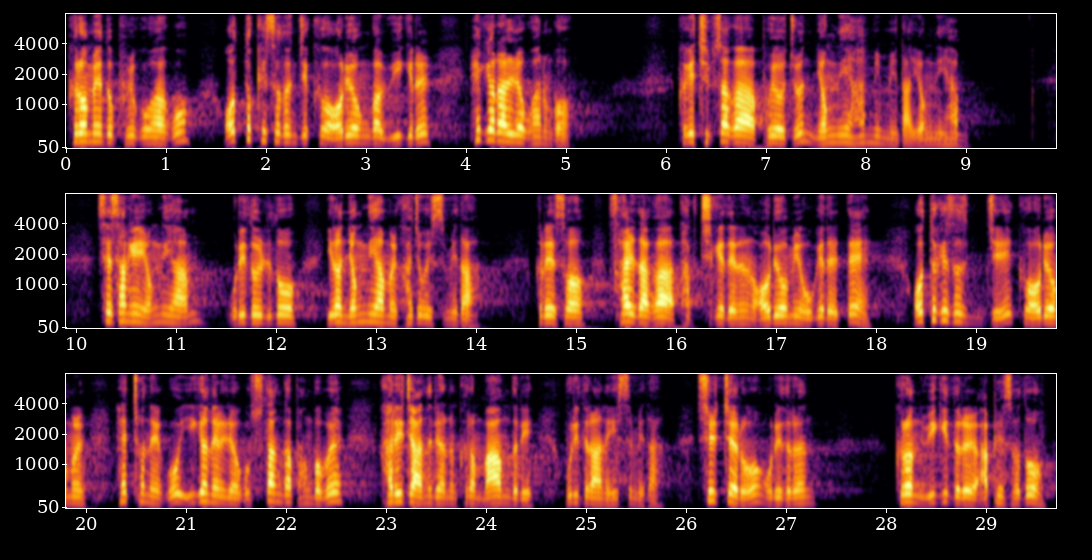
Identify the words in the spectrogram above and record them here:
그럼에도 불구하고 어떻게 해서든지 그 어려움과 위기를 해결하려고 하는 것 그게 집사가 보여준 영리함입니다. 영리함. 세상의 영리함, 우리들도 이런 영리함을 가지고 있습니다. 그래서 살다가 닥치게 되는 어려움이 오게 될 때 어떻게 해서든지 그 어려움을 헤쳐내고 이겨내려고 수단과 방법을 가리지 않으려는 그런 마음들이 우리들 안에 있습니다. 실제로 우리들은 그런 위기들을 앞에서도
